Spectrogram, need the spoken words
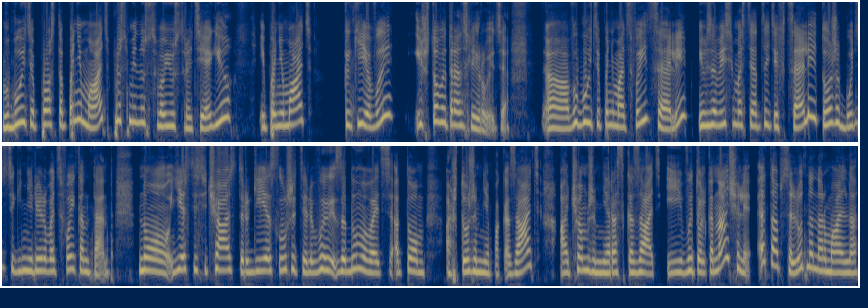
Вы будете просто понимать плюс-минус свою стратегию и понимать, какие вы и что вы транслируете. А, вы будете понимать свои цели, и в зависимости от этих целей тоже будете генерировать свой контент. Но если сейчас, дорогие слушатели, вы задумываетесь о том, а что же мне показать, о чем же мне рассказать, и вы только начали, это абсолютно нормально,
